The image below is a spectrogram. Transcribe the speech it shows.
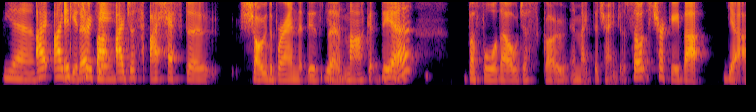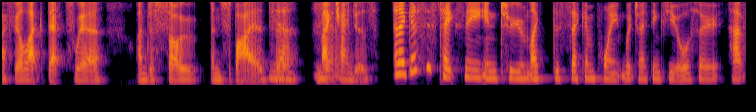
Yeah. I, I get it, but. I just I have to show the brand that there's Yes. the market there Yes. before they'll just go and make the changes. So it's tricky, but yeah, I feel like that's where I'm just so inspired to Yeah. make Yeah. changes. And I guess this takes me into like the second point, which I think you also have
